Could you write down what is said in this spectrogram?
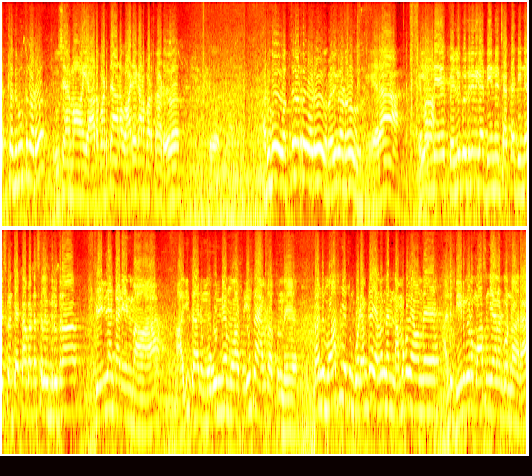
ఎట్లా తిరుగుతున్నాడు? చూశాను మా ఆడ పడితే ఆడ వాడే కనపడుతున్నాడు. అడుగు వస్తున్నాడు వాడు రవిగాడు. ఎరా పెళ్ళి కుదిరిందిగా దీన్ని చెట్ట దీన్ని వేసుకొని చెట్టా పట్టేసుకెళ్ళి తిరుగుతున్నా పెళ్ళి అంటాడు ఏంది మావా? అది దాని మొగుడినే మోసం చేసిన ఏమిటి వస్తుంది. నన్ను మోసం చేసి ఇంకోటి ఏమిటో ఎలా దాని నమ్మకం ఏముంది? అంటే దీన్ని కూడా మోసం చేయాలనుకుంటున్నారా?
